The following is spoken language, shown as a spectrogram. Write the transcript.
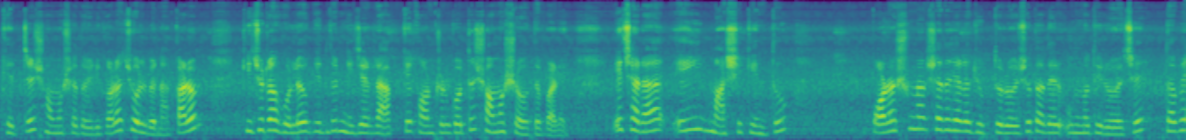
ক্ষেত্রে সমস্যা তৈরি করা চলবে না। কারণ কিছুটা হলেও কিন্তু নিজের রাগকে কন্ট্রোল করতে সমস্যা হতে পারে। এছাড়া এই মাসে কিন্তু পড়াশোনার সাথে যারা যুক্ত রয়েছে, তাদের উন্নতি রয়েছে। তবে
